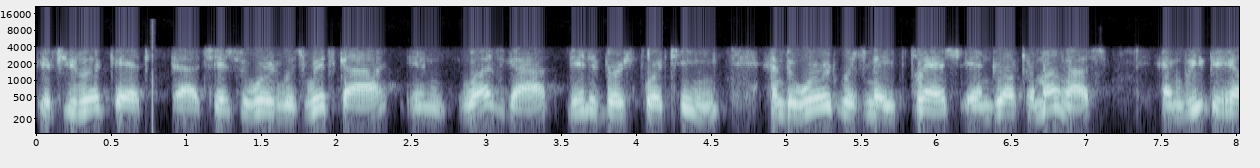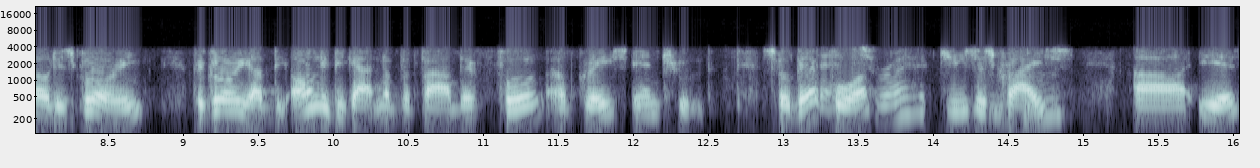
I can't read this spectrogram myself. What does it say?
if you look at uh, it says the Word was with God and was God. Then in verse 14, and the Word was made flesh and dwelt among us, and we beheld His glory, the glory of the only begotten of the Father, full of grace and truth. So therefore, right. Jesus Mhm. Christ uh, is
